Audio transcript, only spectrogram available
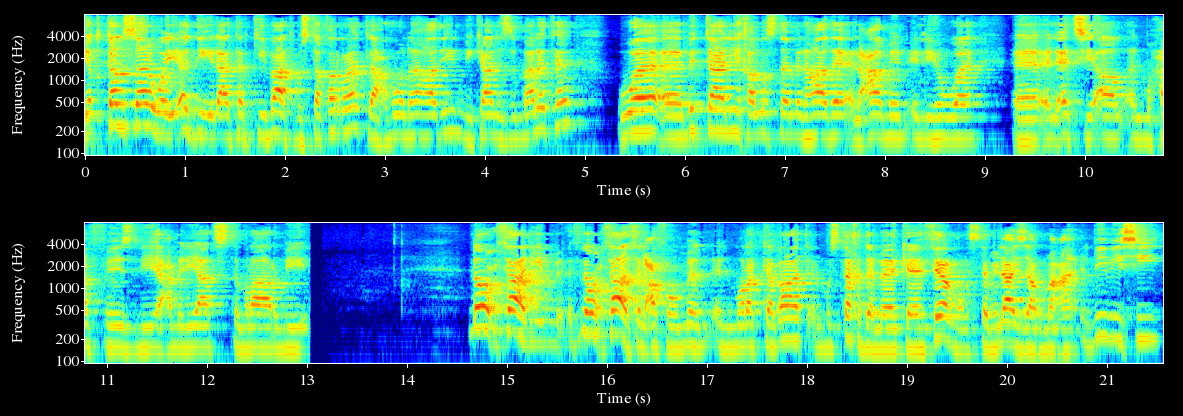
يقتنصه ويؤدي إلى تركيبات مستقرة تلاحظونها هذه الميكانيزم مالتها وبالتالي خلصنا من هذا العامل اللي هو ال المحفز لعمليات استمرار نوع ثاني نوع ثالث العفو من المركبات المستخدمة ك thermal stabilizer مع ال PVC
